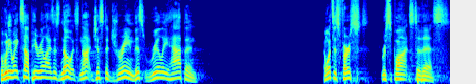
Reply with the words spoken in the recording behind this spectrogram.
But when he wakes up, he realizes no, it's not just a dream. This really happened. And what's his first response to this?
